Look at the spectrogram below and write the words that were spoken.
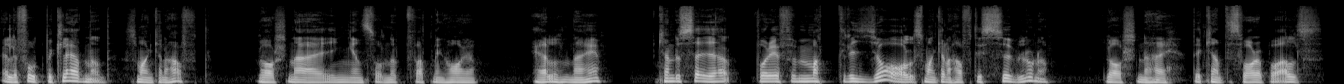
eller fotbeklädnad som han kan ha haft? Lars, nej, ingen sån uppfattning har jag. L, nej. Kan du säga vad det är för material som han kan ha haft i sulorna? Lars, nej, det kan jag inte svara på alls.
